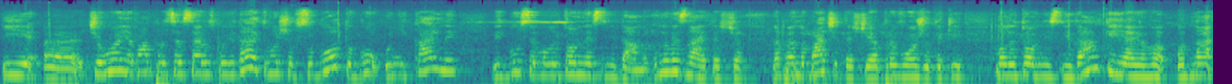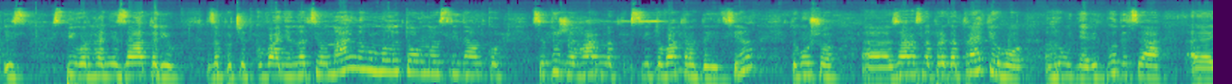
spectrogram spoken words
І е, чого я вам про це все розповідаю? Тому що в суботу був унікальний. Відбувся молитовний сніданок. Ну, ви знаєте, що напевно бачите, що я привожу такі молитовні сніданки. Я його одна із співорганізаторів започаткування національного молитовного сніданку. Це дуже гарна світова традиція, тому що е, зараз, наприклад, 3 грудня відбудеться е,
